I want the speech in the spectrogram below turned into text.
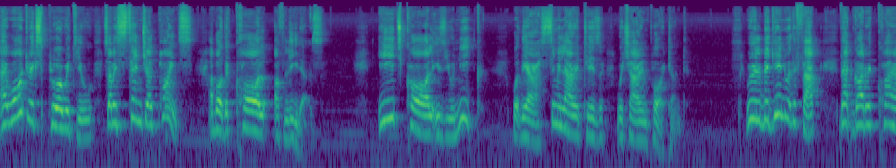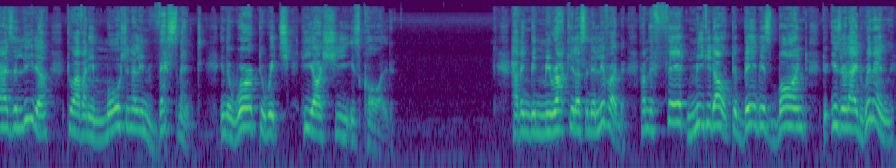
I want to explore with you some essential points about the call of leaders. Each call is unique, but there are similarities which are important. We will begin with the fact that God requires a leader to have an emotional investment in the work to which he or she is called. Having been miraculously delivered from the fate meted out to babies born to Israelite women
